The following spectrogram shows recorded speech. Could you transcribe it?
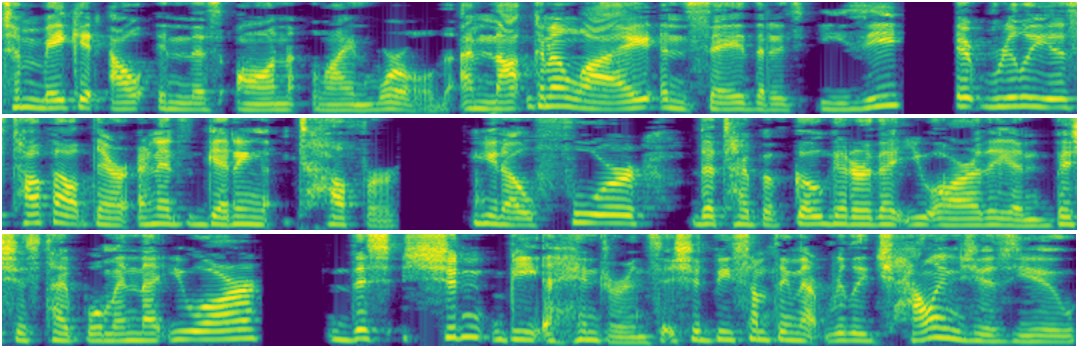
to make it out in this online world. I'm not going to lie and say that it's easy. It really is tough out there and it's getting tougher. You know, for the type of go-getter that you are, the ambitious type woman that you are, this shouldn't be a hindrance. It should be something that really challenges you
